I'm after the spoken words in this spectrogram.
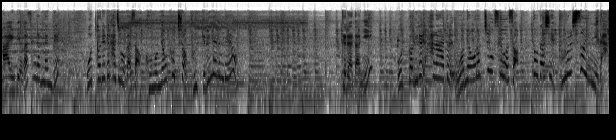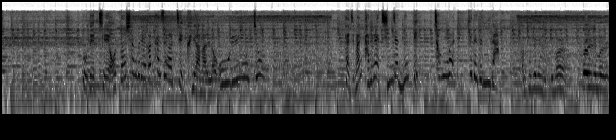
아이디어가 생각난 듯 옷걸이를 가지고 가서 공업용 토치로 붉기를 내는데요. 그러더니 옷걸이를 하나둘 원형으로 쭉 세워서 또다시 불을 쏘입니다. 도대체 어떤 샹드리에가 탄생할지 그야말로 오리무중. 하지만 달인의 진지한 눈빛 정말 기대됩니다. 전체적인 느낌을 끌림을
